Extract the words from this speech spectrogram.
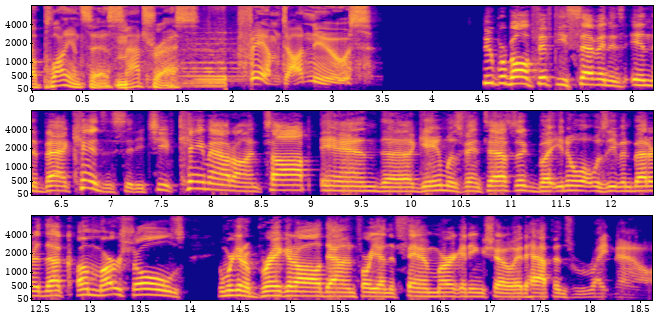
appliances, mattress. Fam.news. Super Bowl 57 is in the bag. Kansas City Chief came out on top, and the game was fantastic. But you know what was even better? The commercials. And we're going to break it all down for you on the Fam Marketing Show. It happens right now.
